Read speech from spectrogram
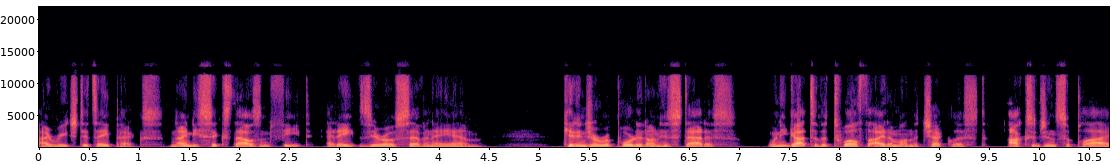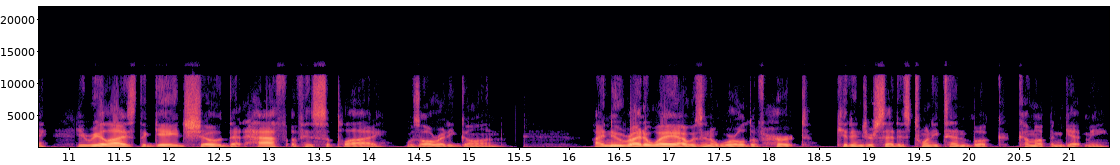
I reached its apex, 96,000 feet, at 8.07 a.m. Kittinger reported on his status. When he got to the 12th item on the checklist, oxygen supply, he realized the gauge showed that half of his supply was already gone. I knew right away I was in a world of hurt, Kittinger said his 2010 book, Come Up and Get Me.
